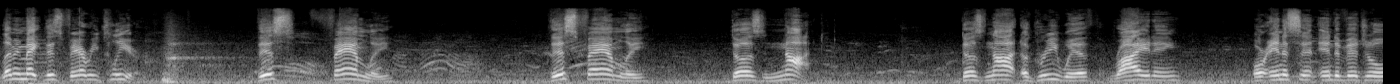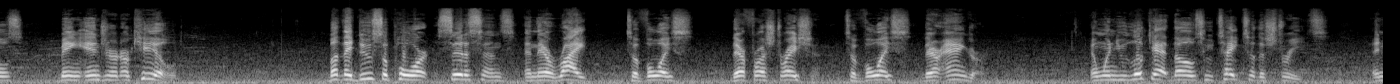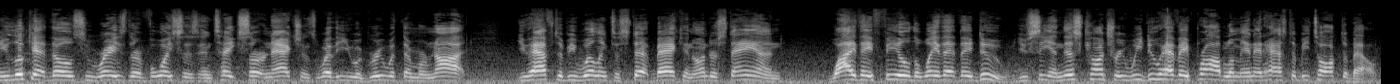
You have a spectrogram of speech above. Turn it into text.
Let me make this very clear. This family, this family does not, does not agree with rioting or innocent individuals being injured or killed. But they do support citizens and their right to voice their frustration, to voice their anger. And when you look at those who take to the streets, and you look at those who raise their voices and take certain actions, whether you agree with them or not, you have to be willing to step back and understand why they feel the way that they do. You see, in this country, we do have a problem and it has to be talked about.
